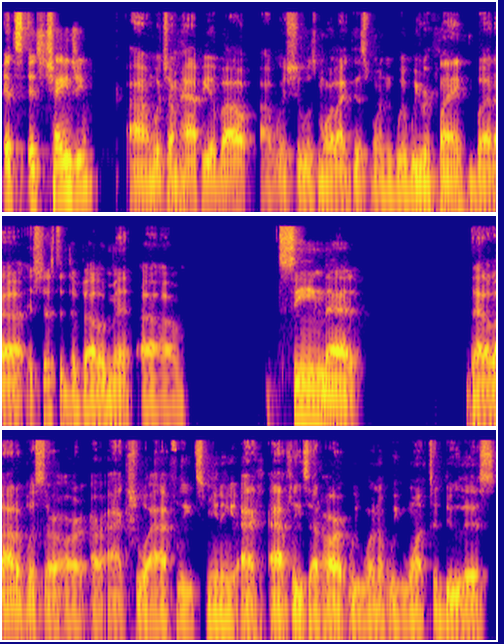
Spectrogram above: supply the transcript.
it's it's changing, um, which I'm happy about. I wish it was more like this when when we were playing, but uh, it's just a development. Um, seeing that that a lot of us are are, are actual athletes, meaning a- athletes at heart. We want to we want to do this.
